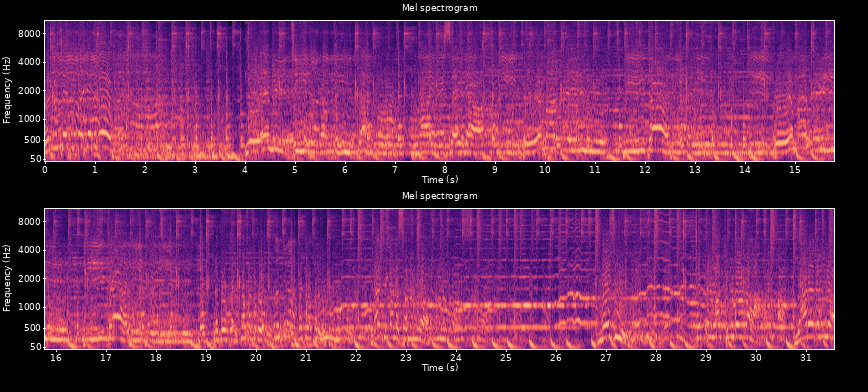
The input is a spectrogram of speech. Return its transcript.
రెండు చేతులు పైకెత్తుదాం. ఏమి చిరునవ్వించను నా యేసయ్యా నీ ప్రేమకై నీ నీ ప్రేమకై నీ ప్రతి ఒక్కరు చప్పట్లు కొట్టు ప్రతి ఒక్కరు. రాత్రికాల సమయంలో ಹಾಕುವುದೋರ ಯಾರದಲ್ಲೋ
